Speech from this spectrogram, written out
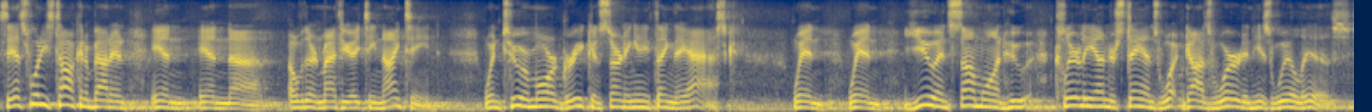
See, that's what he's talking about in, in, in, uh, over there in Matthew 18 19. When two or more agree concerning anything they ask. When, when you and someone who clearly understands what God's word and his will is.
